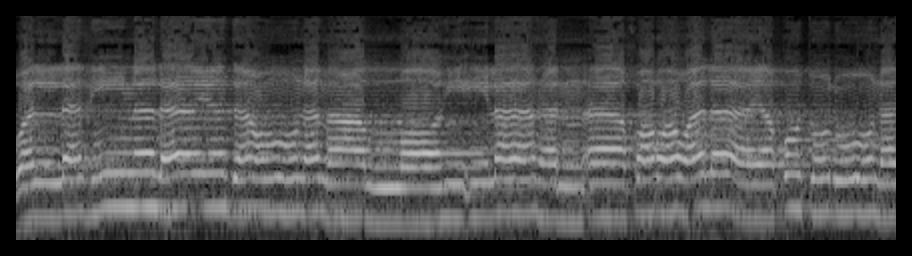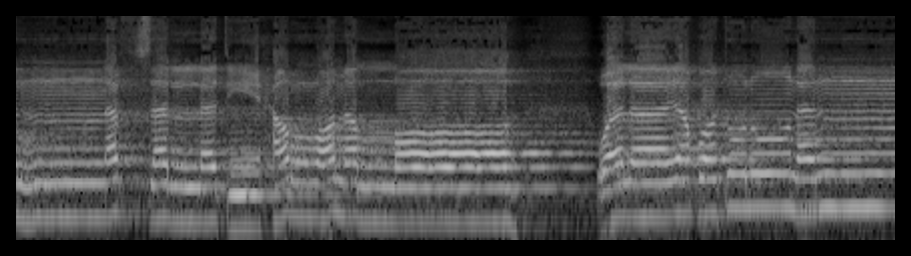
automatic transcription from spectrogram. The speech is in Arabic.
والذين لا يدعون مع الله إلها آخر ولا يقتلون النفس التي حرم الله ولا يقتلون النفس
